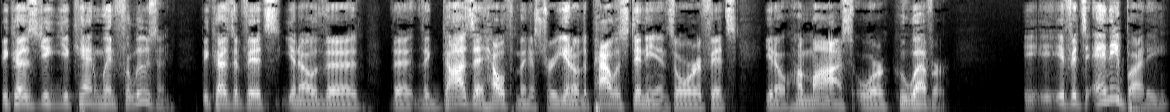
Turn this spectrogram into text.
Because you, you can't win for losing. Because if it's, you know, the the the Gaza Health Ministry, you know, the Palestinians, or if it's, you know, Hamas or whoever, if it's anybody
